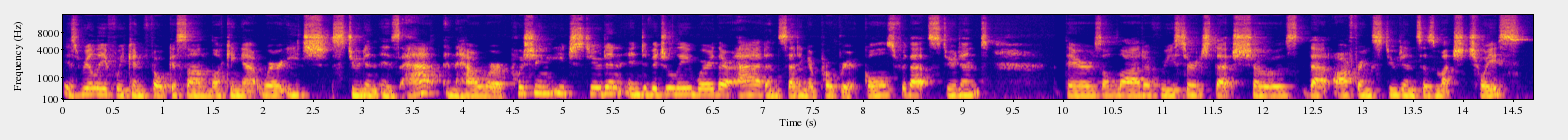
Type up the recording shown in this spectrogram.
is really if we can focus on looking at where each student is at and how we're pushing each student individually where they're at and setting appropriate goals for that student. There's a lot of research that shows that offering students as much choice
